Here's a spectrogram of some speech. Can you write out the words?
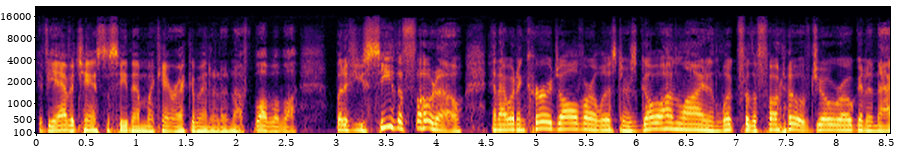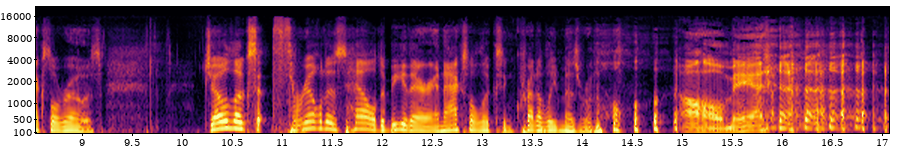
If you have a chance to see them, I can't recommend it enough. Blah blah blah. But if you see the photo, and I would encourage all of our listeners go online and look for the photo of Joe Rogan and Axl Rose. Joe looks thrilled as hell to be there, and Axl looks incredibly miserable. Oh man.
